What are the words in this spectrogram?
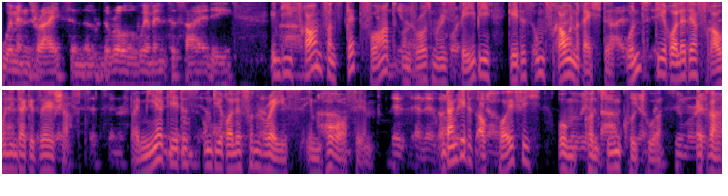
women's rights and the, the role of women in society. In Die Frauen von Stepford und Rosemary's Baby geht es um Frauenrechte und die Rolle der Frauen in der Gesellschaft. Bei mir geht es um die Rolle von Race im Horrorfilm. Und dann geht es auch häufig um Konsumkultur, etwa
